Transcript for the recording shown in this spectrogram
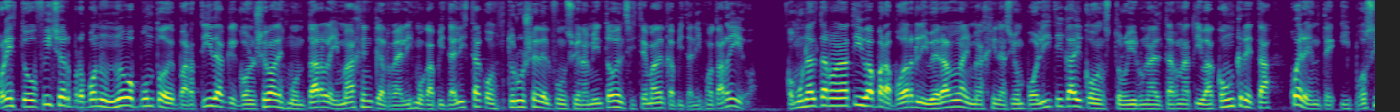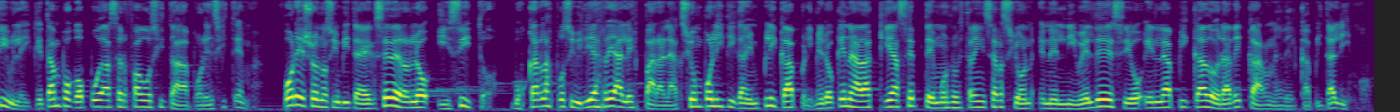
Por esto, Fisher propone un nuevo punto de partida que conlleva desmontar la imagen que el realismo capitalista construye del funcionamiento del sistema del capitalismo tardío, como una alternativa para poder liberar la imaginación política y construir una alternativa concreta, coherente y posible, y que tampoco pueda ser fagocitada por el sistema. Por ello nos invita a excederlo y cito, buscar las posibilidades reales para la acción política implica, primero que nada, que aceptemos nuestra inserción en el nivel de deseo en la picadora de carne del capitalismo.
